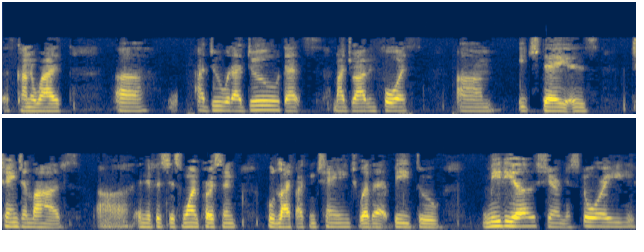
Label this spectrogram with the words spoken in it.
that's kind of why uh, I do what I do. That's my driving force. Um, each day is changing lives. Uh, and if it's just one person whose life I can change, whether that be through media, sharing their story,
